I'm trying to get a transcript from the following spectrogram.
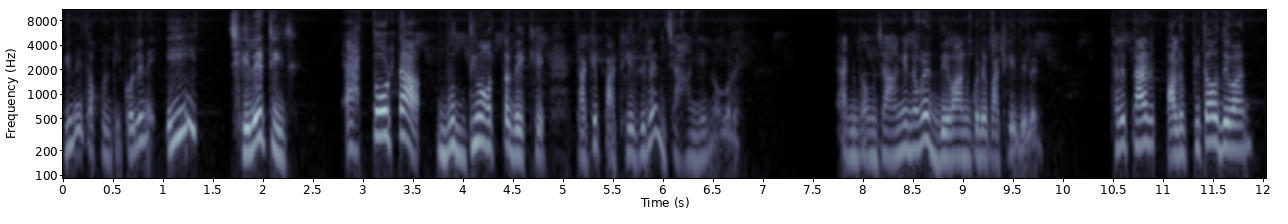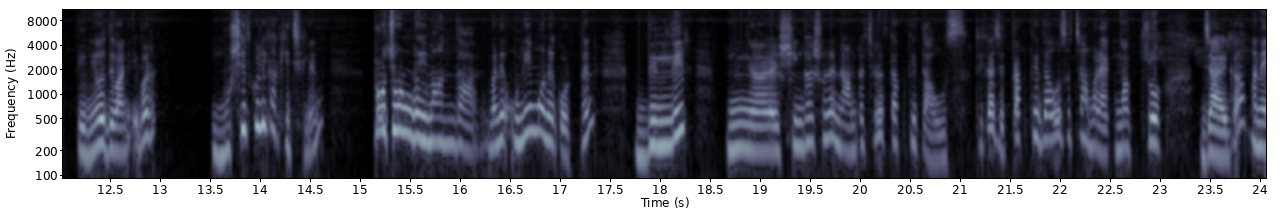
তিনি তখন কি করলেন? এই ছেলেটির এতটা বুদ্ধিমত্তা দেখে তাকে পাঠিয়ে দিলেন জাহাঙ্গীরনগরে। একদম জাহাঙ্গীরনগরে দেওয়ান করে পাঠিয়ে দিলেন। তাহলে তার পালক পিতাও দেওয়ান। তিনিও দেওয়ান। এবার মুর্শিদ কলিকা কি ছিলেন? প্রচণ্ড ইমানদার। মানে উনি মনে করতেন দিল্লির সিংহাসনের নামটা ছিল তাক্তি তাউস ঠিক আছে? তাক্তি তাউস হচ্ছে আমার একমাত্র জায়গা। মানে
